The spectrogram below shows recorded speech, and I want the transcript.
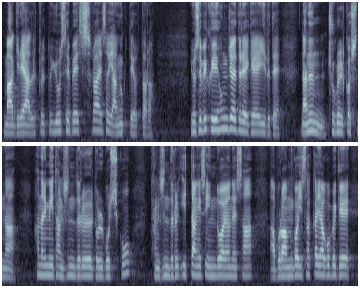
마길의 아들들도 요셉의 스라에서 양육되었더라. 요셉이 그의 형제들에게 이르되 나는 죽을 것이나 하나님이 당신들을 돌보시고 당신들을 이 땅에서 인도하여 내사 아브라함과 이삭과 야곱에게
